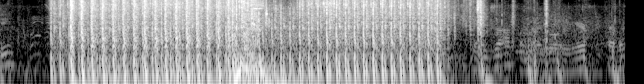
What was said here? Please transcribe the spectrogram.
See? Hands off. I'm gonna go over here for cover.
